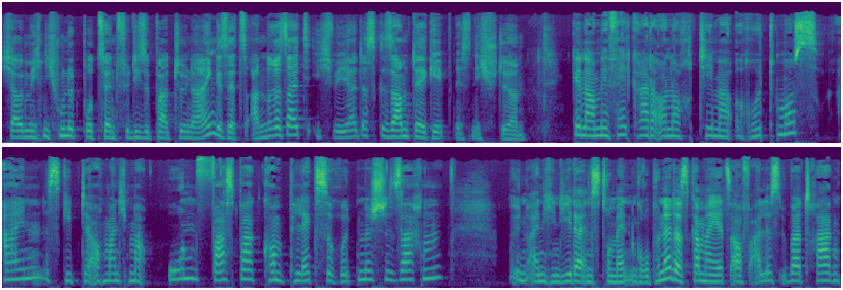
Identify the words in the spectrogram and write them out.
ich habe mich nicht 100% für diese paar Töne eingesetzt. Andererseits, ich will ja das gesamte Ergebnis nicht stören. Genau, mir fällt gerade auch noch Thema Rhythmus ein. Es gibt ja auch manchmal unfassbar komplexe rhythmische Sachen. In, eigentlich in jeder Instrumentengruppe, ne? das kann man jetzt auf alles übertragen.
